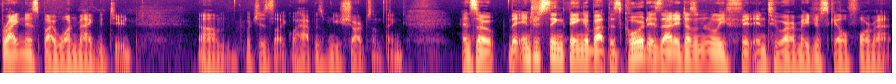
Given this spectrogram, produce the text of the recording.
brightness by one magnitude, um, which is like what happens when you sharp something. And so the interesting thing about this chord is that it doesn't really fit into our major scale format,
